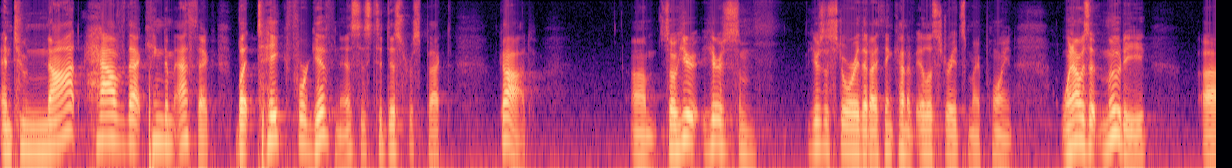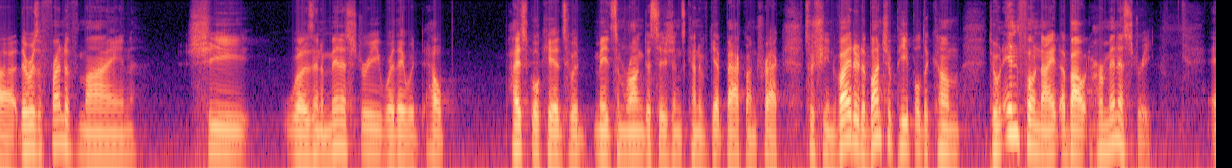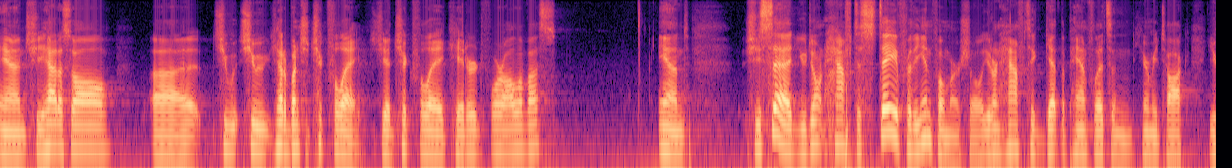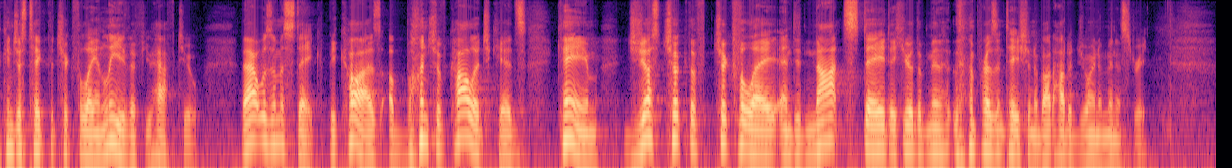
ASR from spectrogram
And to not have that kingdom ethic, but take forgiveness, is to disrespect God. Um, so here, here's, some, here's a story that I think kind of illustrates my point. When I was at Moody, uh, there was a friend of mine. She was in a ministry where they would help high school kids who had made some wrong decisions kind of get back on track. So she invited a bunch of people to come to an info night about her ministry. And she had us all, uh, she, she had a bunch of Chick fil A. She had Chick fil A catered for all of us. And she said, You don't have to stay for the infomercial. You don't have to get the pamphlets and hear me talk. You can just take the Chick fil A and leave if you have to. That was a mistake because a bunch of college kids came, just took the Chick fil A, and did not stay to hear the, min- the presentation about how to join a ministry.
